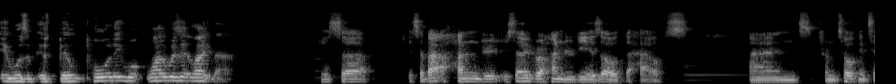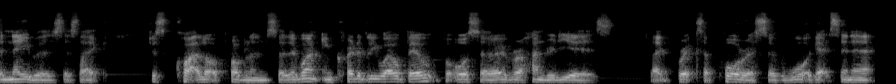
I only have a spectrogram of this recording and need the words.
it was it was built poorly? What, why was it like that? it's uh it's about a hundred it's over a hundred years old the house and from talking to neighbors there's like just quite a lot of problems so they weren't incredibly well built but also over a hundred years like bricks are porous so water gets in it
